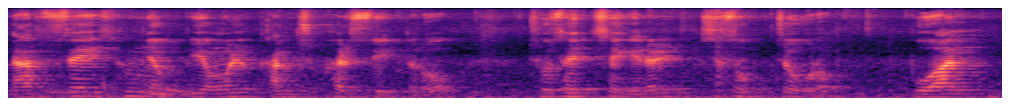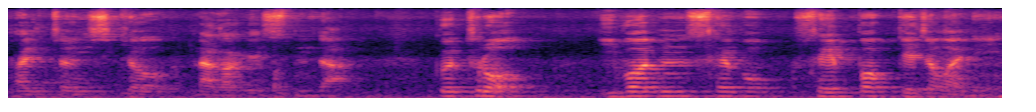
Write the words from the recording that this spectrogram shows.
납세 협력 비용을 감축할 수 있도록 조세 체계를 지속적으로 보완 발전시켜 나가겠습니다. 끝으로 이번 세법, 세법 개정안이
